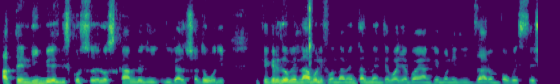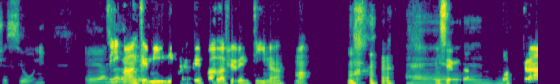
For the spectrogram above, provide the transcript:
attendibile il discorso dello scambio di, di, calciatori, perché credo che il Napoli fondamentalmente voglia poi anche monetizzare un po' queste cessioni. sì, ma anche Mili perché va alla Fiorentina? Ma... Mi sembra un po' strano,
